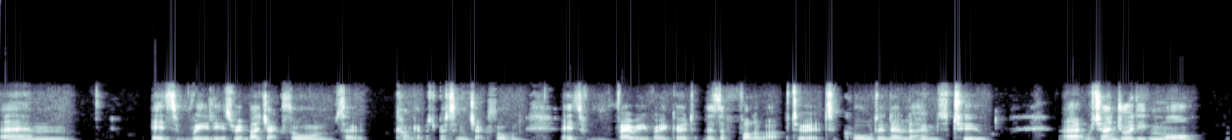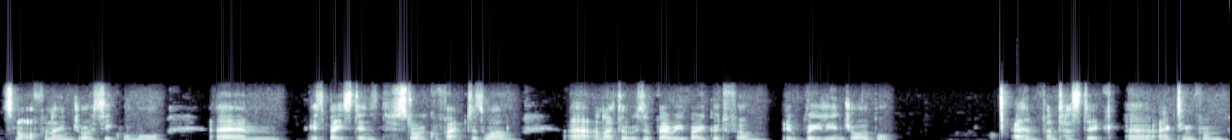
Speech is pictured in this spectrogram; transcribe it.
Um, it's really it's written by Jack Thorne, so can't get much better than Jack Thorne. It's very very good. There's a follow up to it called Enola Holmes Two, uh, which I enjoyed even more. It's not often I enjoy a sequel more. Um, it's based in historical fact as well, uh, and I thought it was a very very good film. It really enjoyable and fantastic uh, acting from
